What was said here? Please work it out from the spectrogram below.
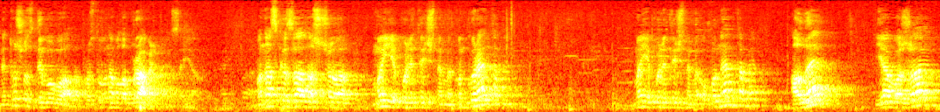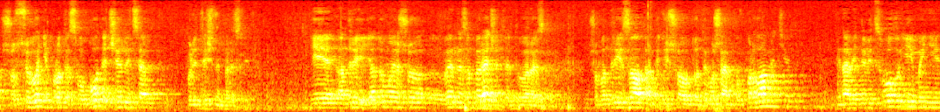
не то, що здивувала, просто вона була правильною заявою. Вона сказала, що ми є політичними конкурентами, ми є політичними опонентами, але я вважаю, що сьогодні проти свободи чиниться політичне переслідування. І Андрій, я думаю, що ви не заперечите товариство, щоб Андрій завтра підійшов до Тимошенко в парламенті, і навіть не від свого імені,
